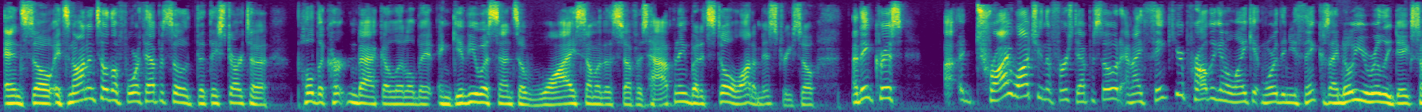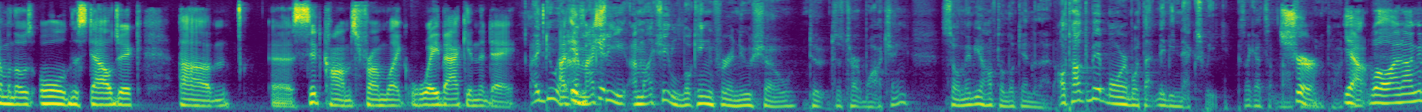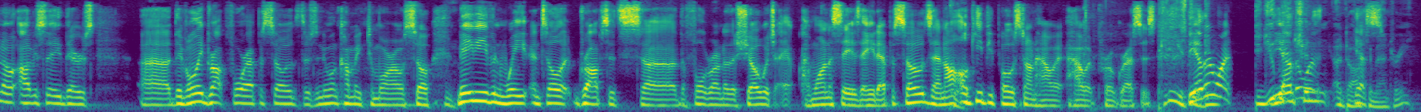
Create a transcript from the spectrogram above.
and so it's not until the fourth episode that they start to pull the curtain back a little bit and give you a sense of why some of this stuff is happening but it's still a lot of mystery so i think chris uh, try watching the first episode and i think you're probably going to like it more than you think because i know you really dig some of those old nostalgic um, uh, sitcoms from like way back in the day I do. Uh, I'm actually I'm actually looking for a new show to, to start watching. So maybe I'll have to look into that. I'll talk a bit more about that maybe next week because I got something. Sure. want to talk Yeah. about. Well, and I'm going to obviously there's Uh, they've only dropped four episodes. There's a new one coming tomorrow, so maybe even wait until it drops its uh, the full run of the show, which I, I want to say is eight episodes, and I'll, I'll keep you posted on how it how it progresses. Please. the do. other Did- one. Did you mention one- a yes. documentary?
